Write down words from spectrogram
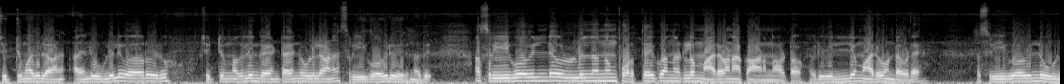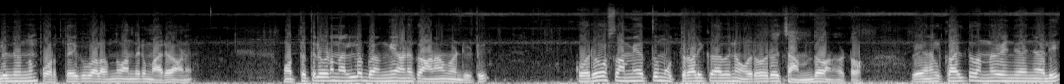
ചുറ്റുമതിലാണ്. അതിന്റെ ഉള്ളിൽ വേറൊരു ചുറ്റുമതിലും കഴിഞ്ഞിട്ട് അതിന്റെ ഉള്ളിലാണ് ശ്രീകോവിൽ വരുന്നത്. ആ ശ്രീകോവിലിന്റെ ഉള്ളിൽ നിന്നും പുറത്തേക്ക് വന്നിട്ടുള്ള മരമാണ് ആ കാണുന്നത് കേട്ടോ. ഒരു വലിയ മരമുണ്ട് അവിടെ. ശ്രീകോവിലിന്റെ ഉള്ളിൽ നിന്നും പുറത്തേക്ക് വളർന്നു വന്നൊരു മരമാണ്. മൊത്തത്തിലിവിടെ നല്ല ഭംഗിയാണ് കാണാൻ വേണ്ടിയിട്ട്. ഓരോ സമയത്തും ഉത്രാളിക്കാവിന് ഓരോരോ ചന്തമാണ് കേട്ടോ. വേനൽക്കാലത്ത് വന്നു കഴിഞ്ഞ് കഴിഞ്ഞാൽ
